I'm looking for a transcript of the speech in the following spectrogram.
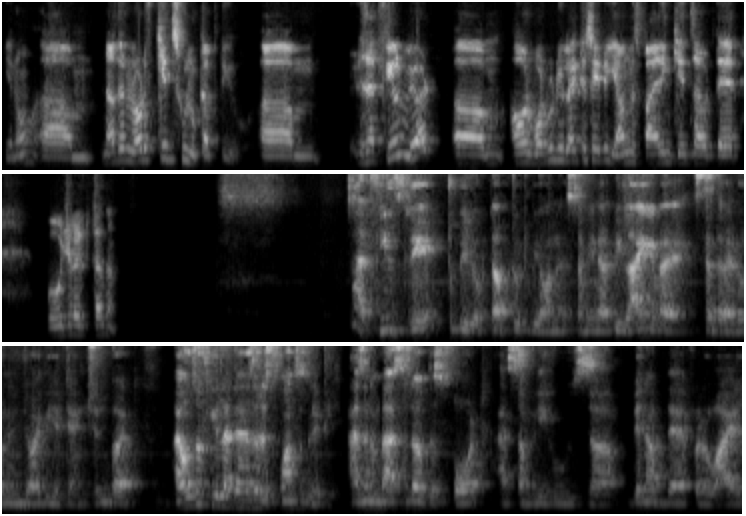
You know, um, now there are a lot of kids who look up to you. Um, does that feel weird? Um, or what would you like to say to young aspiring kids out there? What would you like to tell them? It feels great to be looked up to, to be honest. I mean, I'd be lying if I said that I don't enjoy the attention, but I also feel that there's a responsibility as an ambassador of the sport, as somebody who's uh, been up there for a while.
